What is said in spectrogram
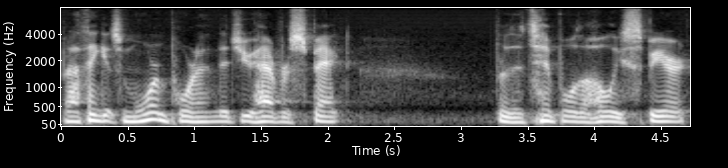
But I think it's more important that you have respect for the temple of the Holy Spirit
